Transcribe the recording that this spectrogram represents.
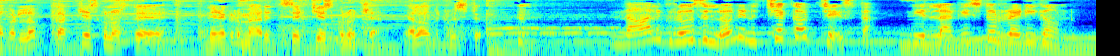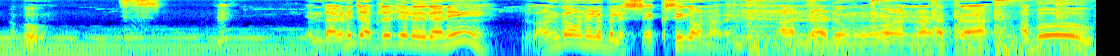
అక్కడ లవ్ కట్ చేసుకుని వస్తే నేను ఇక్కడ మ్యారేజ్ సెట్ చేసుకుని వచ్చా. ఎలా ఉంది ట్విస్ట్ నాలుగు రోజుల్లో నేను చెక్అవుట్ చేస్తా. నీ లగేజ్తో రెడీగా ఉండు. అబ్బు. ఇందాక నుంచి అబ్జర్వ్ చేయలేదు కానీ లంగా ఉన్నలో భలే సెక్సీగా ఉన్నావే. అన్నాడుము అన్నాడక్క అబ్బో.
